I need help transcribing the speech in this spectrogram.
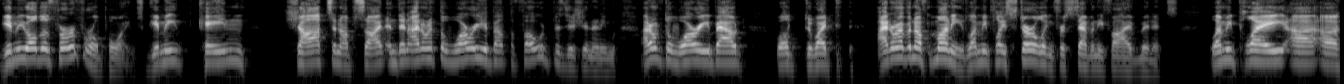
Give me all those peripheral points. Give me Kane shots and upside, and then I don't have to worry about the forward position anymore. I don't have to worry about well, do I? I don't have enough money. Let me play Sterling for seventy-five minutes. Let me play uh, uh,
